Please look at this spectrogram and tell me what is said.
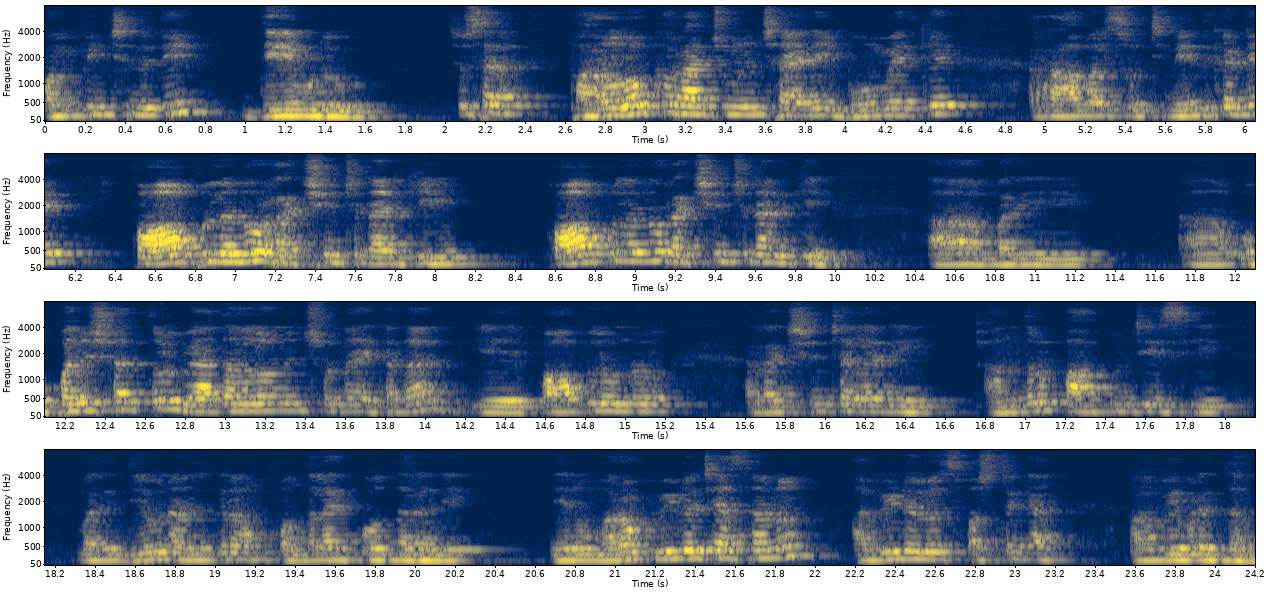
పంపించినది దేవుడు. చూసారా? పరలోక రాజ్యం నుంచి ఆయన ఈ భూమి మీదకే రావాల్సి వచ్చింది. ఎందుకంటే పాపులను రక్షించడానికి పాపులను రక్షించడానికి మరి ఉపనిషత్తులు వేదాల్లో నుంచి ఉన్నాయి కదా. ఏ పాపులను రక్షించాలని అందరూ పాపం చేసి మరి దేవుని అనుగ్రహం పొందలేకపోతున్నారని నేను మరొక వీడియో చేస్తాను. ఆ వీడియోలో స్పష్టంగా వివరిద్దాం.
